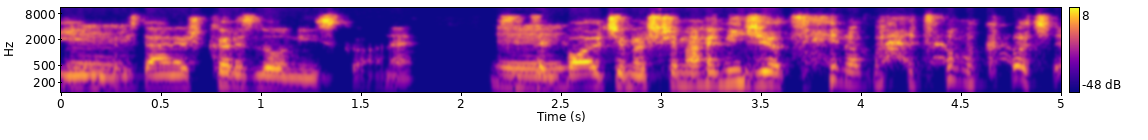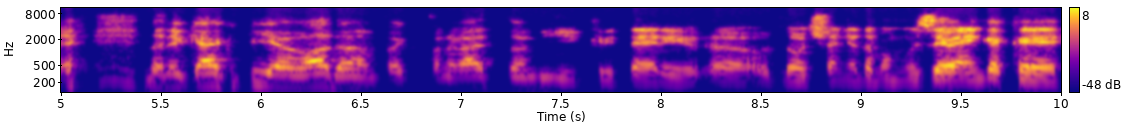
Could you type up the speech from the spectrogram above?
in mm. pristaneš kar zelo nizko. Ne. Sicer mm. pol, če imaš še malo nižjo ceno, pa je to mogoče, da nekako pije vodo, ampak ponovadi to ni kriterij uh, odločanja, da bom vzel enega, ki,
